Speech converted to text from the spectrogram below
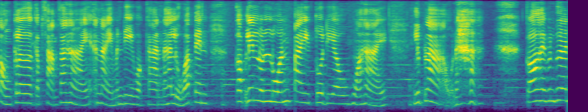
สองเกลอกับสามสหายอันไหนมันดีกว่ากันนะคะ หรือว่าเป็นกอบลินล้วนๆไปตัวเดียวหัวหายหรือเปล่านะคะ ก็ให้เพื่อน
